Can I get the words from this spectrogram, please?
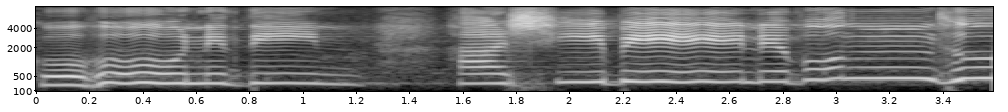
কোন দিন আসিবেন বন্ধু?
